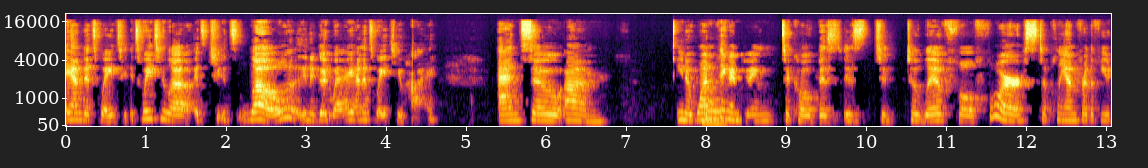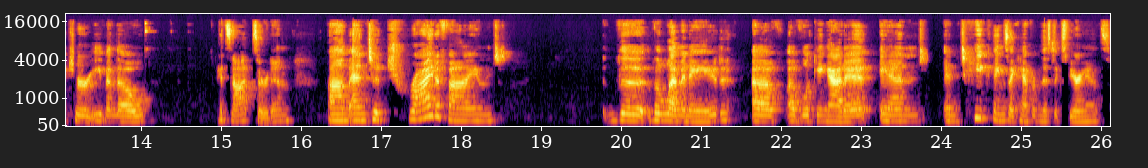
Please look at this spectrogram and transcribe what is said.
and it's way too it's way too low it's too it's low in a good way and it's way too high and so um you know one mm. thing i'm doing to cope is is to to live full force to plan for the future even though it's not certain um and to try to find the the lemonade of of looking at it and and take things I can from this experience.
